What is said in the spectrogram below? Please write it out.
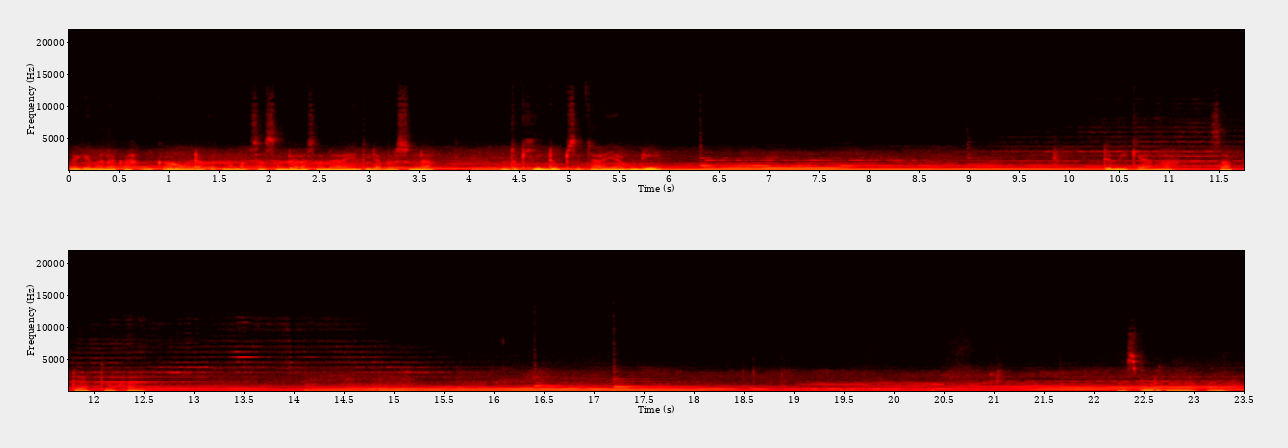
bagaimanakah engkau dapat memaksa saudara-saudara yang tidak bersunat untuk hidup secara Yahudi?" Demikianlah sabda Tuhan. Mazmur 8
